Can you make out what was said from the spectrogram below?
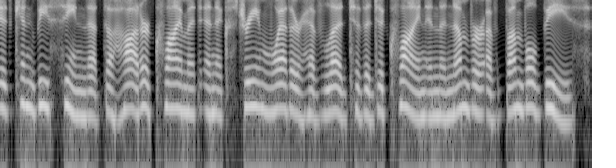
It can be seen that the hotter climate and extreme weather have led to the decline in the number of bumblebees.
